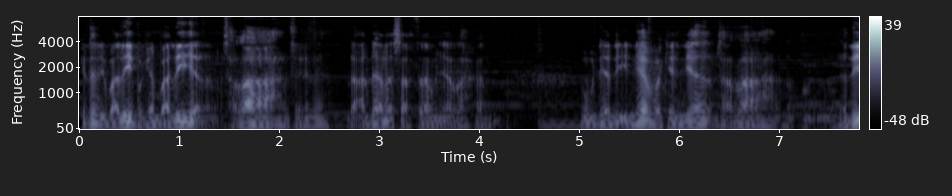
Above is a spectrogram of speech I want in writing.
kita di Bali pakaian Bali ya masalah. Misalnya tidak ada anak sastra menyalahkan. Kemudian di India pakaian India salah. Jadi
